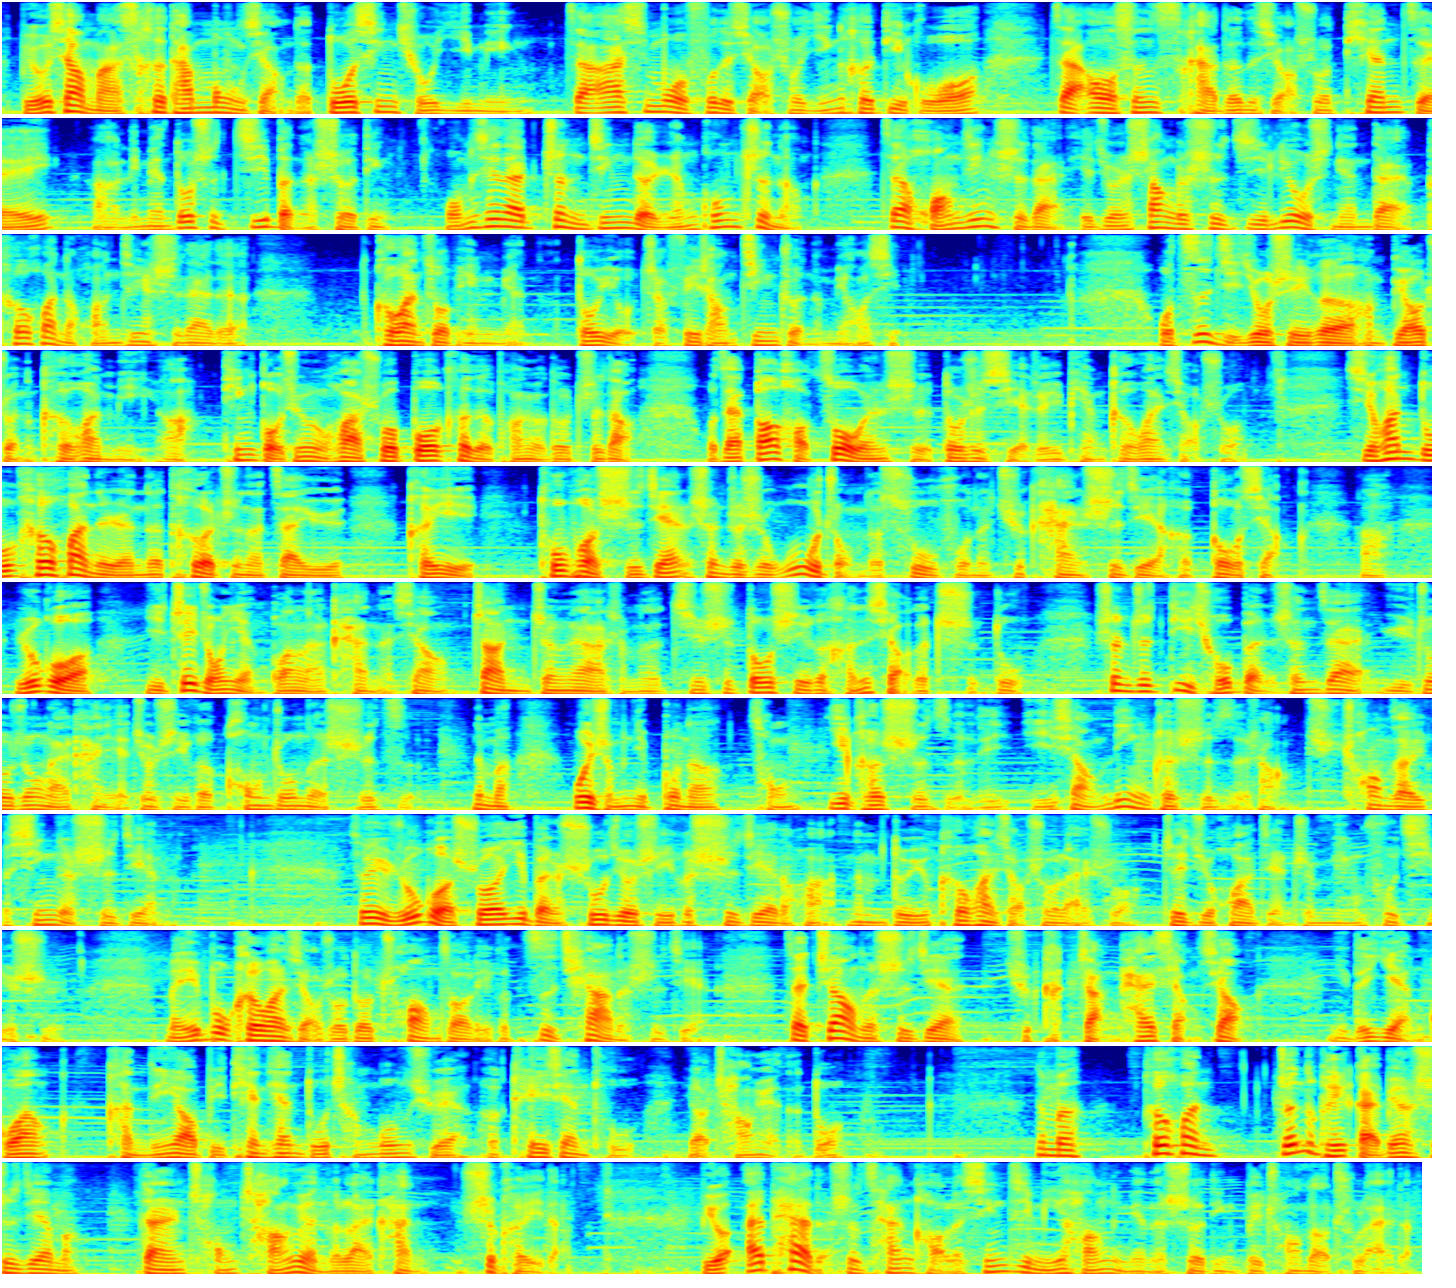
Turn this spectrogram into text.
比如像马斯克他梦想的多星球移民，在阿西莫夫的小说《银河帝国》，在奥森斯卡德的小说《天贼》啊里面都是基本的设定。我们现在震惊的人工智能，在黄金时代，也就是上个世纪六十年代科幻的黄金时代的科幻作品里面，都有着非常精准的描写。我自己就是一个很标准的科幻迷啊，听狗熊有话说播客的朋友都知道，我在高考作文时都是写着一篇科幻小说。喜欢读科幻的人的特质呢，在于可以突破时间甚至是物种的束缚呢，去看世界和构想啊。如果以这种眼光来看呢，像战争啊什么的，其实都是一个很小的尺度，甚至地球本身在宇宙中来看，也就是一个空中的石子。那么，为什么你不能从一颗石子里移向另一颗石子上去创造一个新的世界呢？所以，如果说一本书就是一个世界的话，那么对于科幻小说来说，这句话简直名副其实。每一部科幻小说都创造了一个自洽的世界，在这样的世界去展开想象，你的眼光肯定要比天天读成功学和 K 线图要长远的多。那么，科幻真的可以改变世界吗？当然，从长远的来看是可以的。比如 iPad 是参考了《星际迷航》里面的设定被创造出来的，《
